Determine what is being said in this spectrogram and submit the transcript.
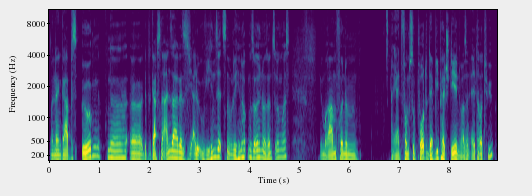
Und dann gab es irgendeine, äh, gab es eine Ansage, dass sich alle irgendwie hinsetzen oder hinhocken sollen oder sonst irgendwas. Im Rahmen von einem, ja, vom Supporter, der blieb halt stehen, war so ein älterer Typ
